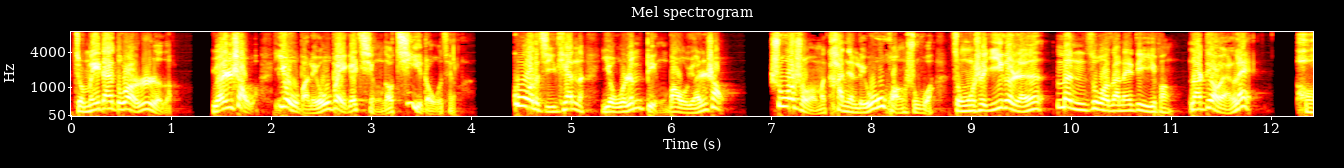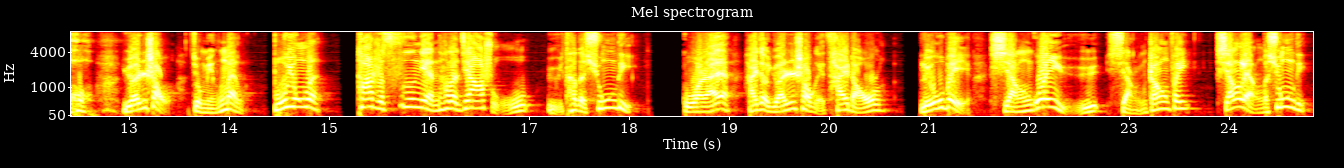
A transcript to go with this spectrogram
就没待多少日子。袁绍，又把刘备给请到冀州去了。过了几天呢，有人禀报袁绍，说是我们看见刘皇叔啊，总是一个人闷坐在那地方，那掉眼泪。哦，袁绍就明白了，不用问，他是思念他的家属与他的兄弟。果然呀，还叫袁绍给猜着了。刘备想关羽，想张飞，想两个兄弟，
